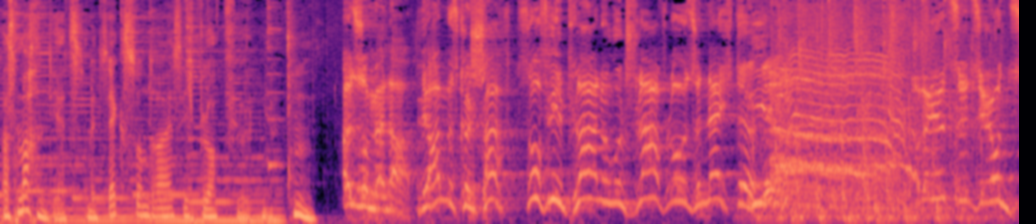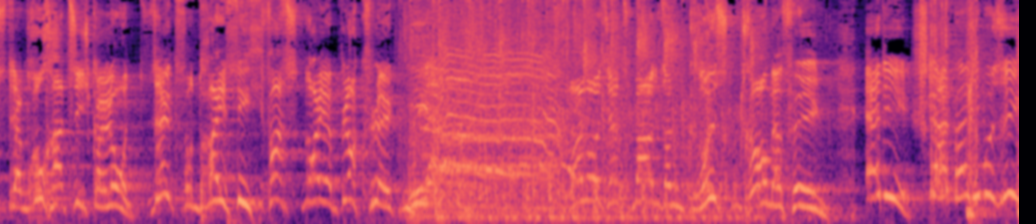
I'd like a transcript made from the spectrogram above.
Was machen die jetzt mit 36 Blockflöten? Hm. Also Männer, wir haben es geschafft. So viel Planung und schlaflose Nächte. Ja! Aber jetzt sind sie uns. Der Bruch hat sich gelohnt. 36 fast neue Blockflöten. Ja! Wollen wir uns jetzt mal unseren größten Traum erfüllen? Eddie, start mal die Musik.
